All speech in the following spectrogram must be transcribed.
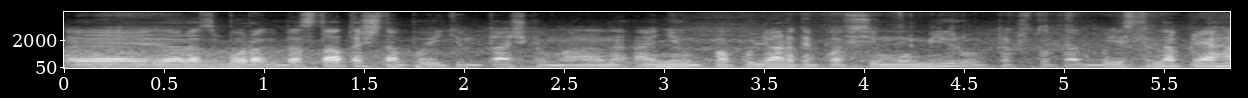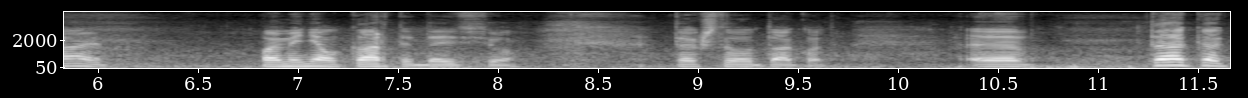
Э, Разборок достаточно по этим тачкам. а Они популярны по всему миру. Так что, как бы, если напрягает, поменял карты, да и все. Так что вот так вот. Э, Так как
